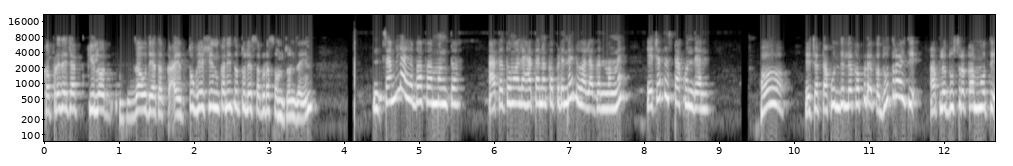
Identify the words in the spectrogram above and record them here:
कपडे त्याच्यात किलो जाऊ दे आता. काय तू घेशील का नाही तर तुला सगळं समजून जाईन. चांगलं आहे बापा मग तर. आता तुम्हाला हाताने कपडे नाही धुवा लागत मग नाही? याच्यातच टाकून द्याल. हो याच्यात टाकून दिले कपडे का? धुत राहते. आपलं दुसरं काम होते.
